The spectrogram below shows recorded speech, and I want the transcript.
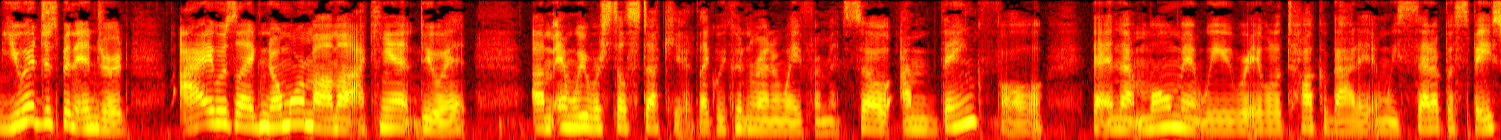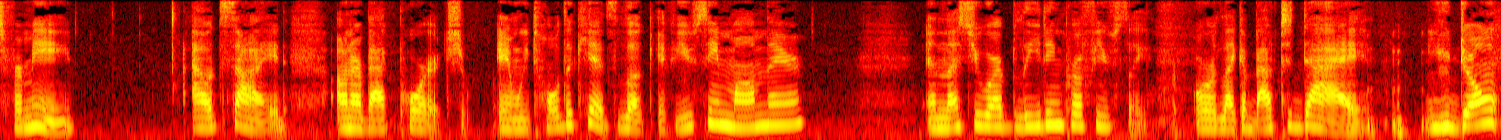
you had just been injured. I was like, no more mama. I can't do it. Um, and we were still stuck here. Like we couldn't run away from it. So I'm thankful that in that moment we were able to talk about it and we set up a space for me outside on our back porch. And we told the kids, look, if you see mom there, unless you are bleeding profusely or like about to die, you don't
